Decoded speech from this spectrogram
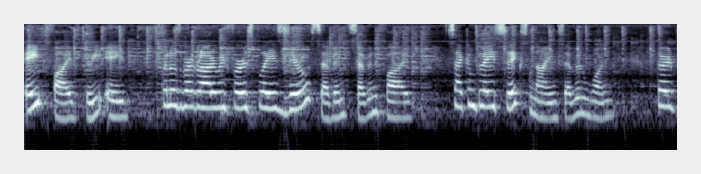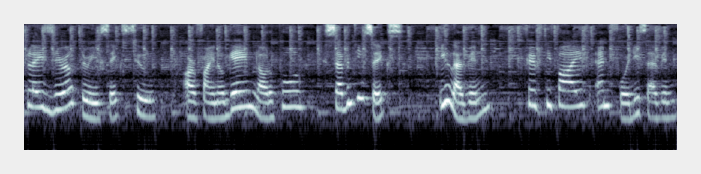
8538. Philipsburg Lottery first place 0775. Second place 6971. Third place 0362. Our final game, Lotto Pool 76, 11, 55, and 47.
